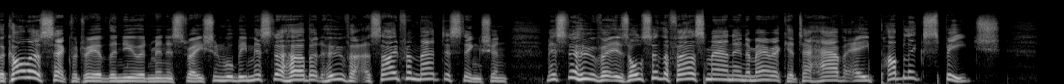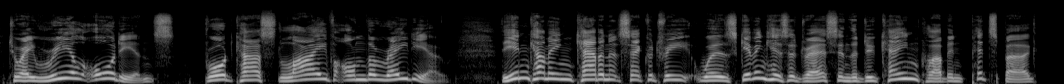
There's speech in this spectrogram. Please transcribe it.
The Commerce Secretary of the new administration will be Mr. Herbert Hoover. Aside from that distinction, Mr. Hoover is also the first man in America to have a public speech to a real audience broadcast live on the radio. The incoming cabinet secretary was giving his address in the Duquesne Club in Pittsburgh,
